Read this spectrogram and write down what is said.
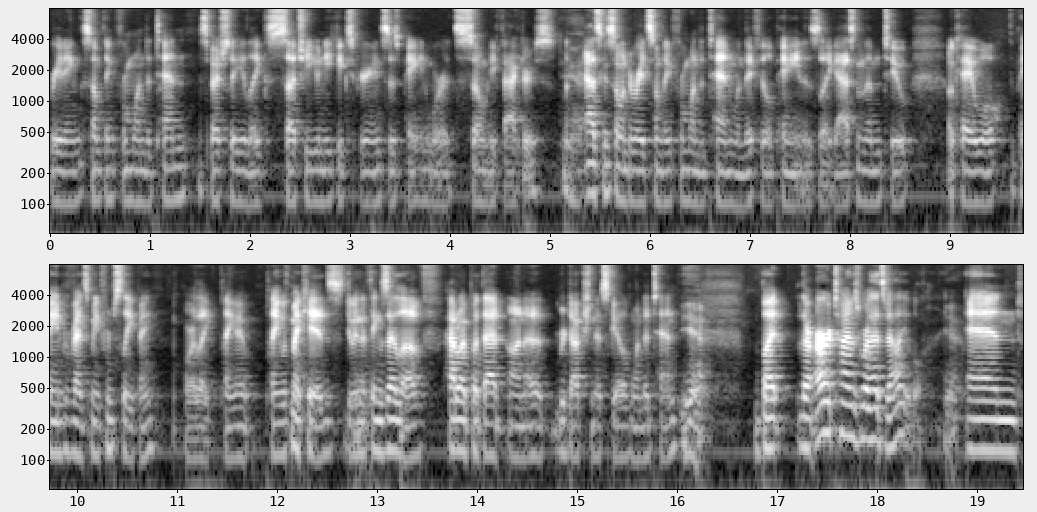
rating something from 1 to 10 especially like such a unique experience as pain where it's so many factors like Yeah. asking someone to rate something from 1 to 10 when they feel pain is like asking them to okay well the pain prevents me from sleeping or like playing playing with my kids doing the things i love how do i put that on a reductionist scale of 1 to 10 yeah but there are times where that's valuable Yeah. and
